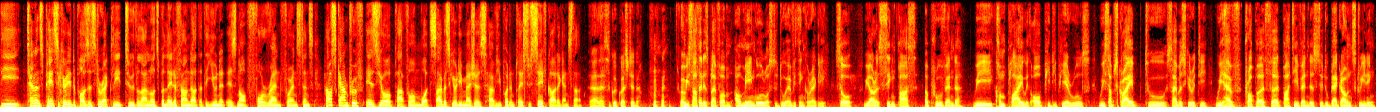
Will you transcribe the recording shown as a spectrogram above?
the tenants paid security deposits directly to the landlords, but later found out that the unit is not for rent, for instance. How scam proof is your platform? What cybersecurity measures have you put in place to safeguard against that? Yeah, that's a good question. when we started this platform, our main goal was to do everything correctly. So, we are a SingPass approved vendor. We comply with all PDPA rules. We subscribe to cybersecurity. We have proper third party vendors to do background screening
